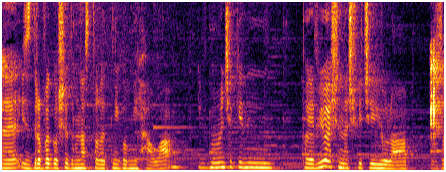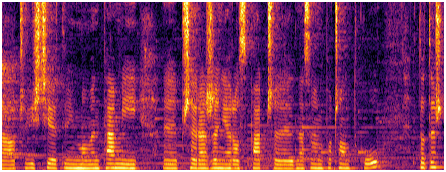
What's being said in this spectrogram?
e, i zdrowego 17-letniego Michała. I w momencie, kiedy pojawiła się na świecie Jula, za oczywiście tymi momentami e, przerażenia, rozpaczy na samym początku, to też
